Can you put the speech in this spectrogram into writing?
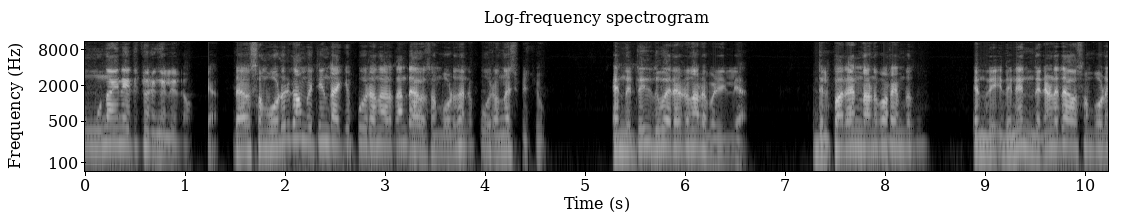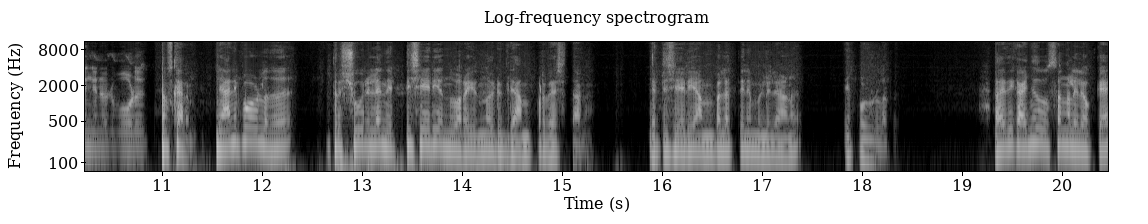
മൂന്നായിട്ട് ചുരുങ്ങില്ലല്ലോ. ദേവസ്വം ബോർഡ് ഒരു കമ്മിറ്റി ഉണ്ടാക്കി പൂരം നടത്താൻ ദേവസ്വം ബോർഡ് തന്നെ പൂരം നശിപ്പിച്ചു. എന്നിട്ട് ഇതുവരെ ഒരു നടപടിയില്ല ഇതിൽ പറയാൻ എന്താണ് പറയേണ്ടത്? എന്ത് ഇതിന് എന്തിനാണ് ദേവസ്വം ബോർഡ് ഇങ്ങനെ ഒരു ബോർഡ്? നമസ്കാരം. ഞാനിപ്പോൾ ഉള്ളത് തൃശ്ശൂരിലെ നെട്ടിശ്ശേരി എന്ന് പറയുന്ന ഒരു ഗ്രാമപ്രദേശത്താണ്. നെട്ടിശ്ശേരി അമ്പലത്തിന് മുന്നിലാണ് ഇപ്പോൾ ഉള്ളത് അതായത് കഴിഞ്ഞ ദിവസങ്ങളിലൊക്കെ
